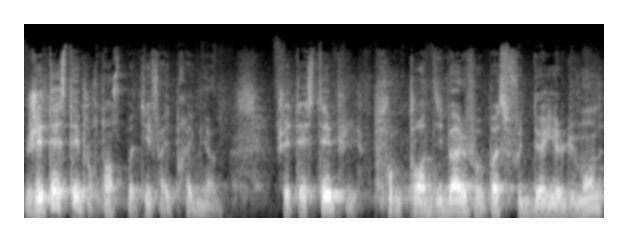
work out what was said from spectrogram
J'ai testé pourtant Spotify Premium. J'ai testé, puis pour 10 balles, il faut pas se foutre de la gueule du monde.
